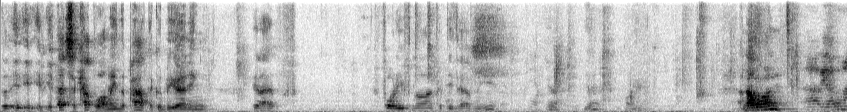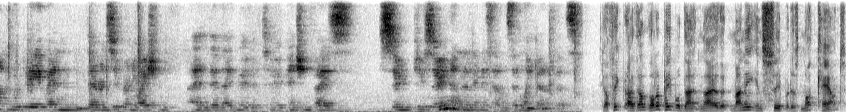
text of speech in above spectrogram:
the, i- i- if, if that's a couple, I mean, the partner could be earning, you know, forty-nine, fifty thousand a year. Yeah. Yeah, yeah, oh yeah. Another one? Uh, the other one would be when they're in superannuation and then they'd move it to pension phase soon, too soon, and then they miss out on Centrelink benefits. I think a lot of people don't know that money in super does not count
